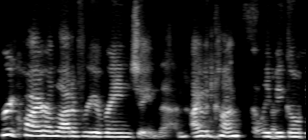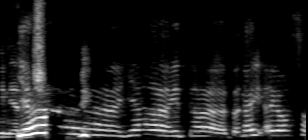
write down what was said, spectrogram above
require a lot of rearranging then. I would constantly be going in. Yeah, yeah, it does. And I, I also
